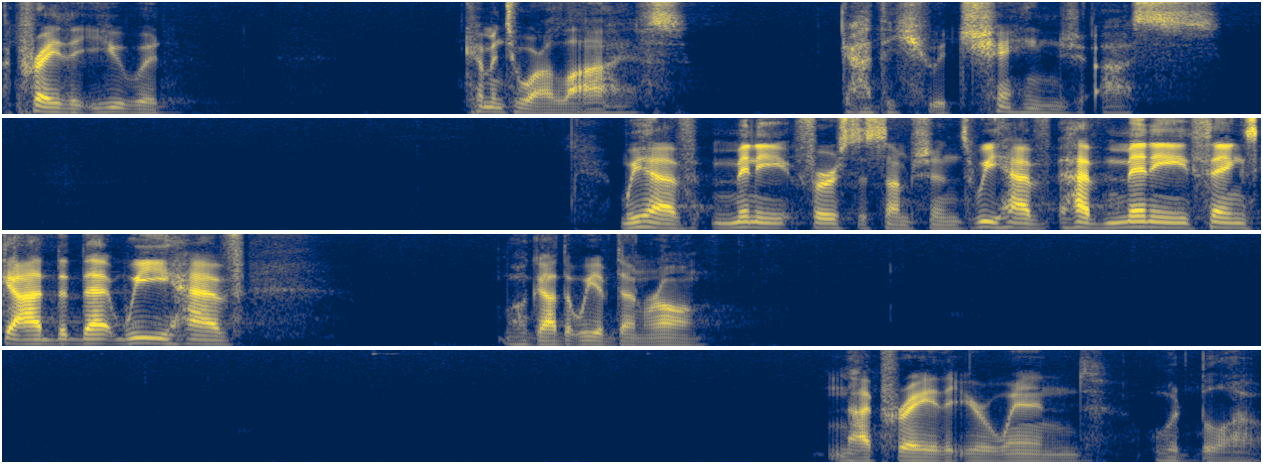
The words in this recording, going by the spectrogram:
I pray that you would come into our lives. God, that you would change us. We have many first assumptions. We have, have many things, God, that, that we have, well, God, that we have done wrong. And I pray that your wind would blow,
